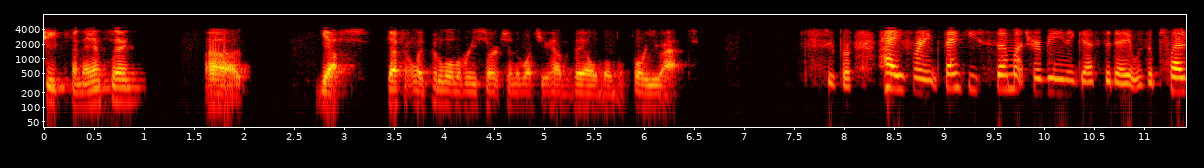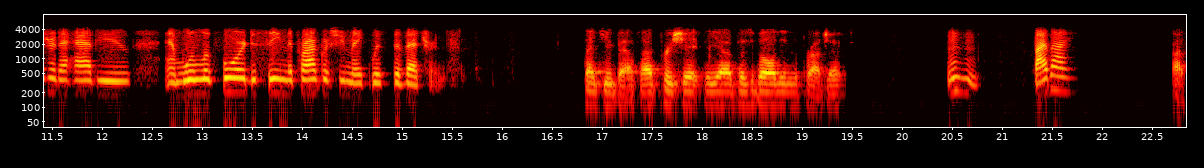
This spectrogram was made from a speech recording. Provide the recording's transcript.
cheap financing. Uh, yes, definitely put a little research into what you have available before you act. Super. Hey, Frank, thank you so much for being a guest today. It was a pleasure to have you, and we'll look forward to seeing the progress you make with the veterans. Thank you, Beth. I appreciate the uh, visibility of the project. Mhm. Bye bye. Bye.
